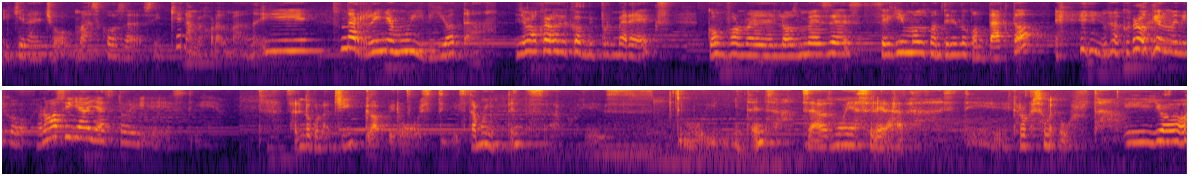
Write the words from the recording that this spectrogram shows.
y quién ha hecho más cosas y quién ha mejorado más. Y es una riña muy idiota. Yo me acuerdo que con mi primer ex, conforme los meses seguimos manteniendo contacto, y me acuerdo que él me dijo, no, sí, ya, ya estoy este, saliendo con la chica, pero este, está muy intensa, porque es muy intensa, o sea, es muy acelerada, este, creo que eso me gusta. Y yo,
